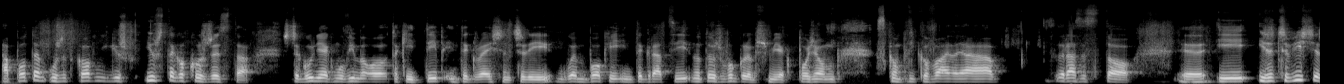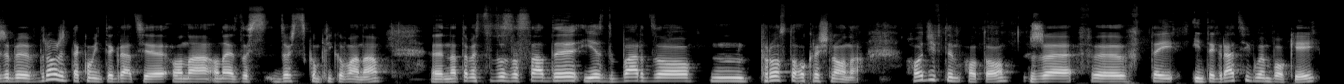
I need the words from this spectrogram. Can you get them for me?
a potem użytkownik już, już z tego korzysta. Szczególnie jak mówimy o takiej deep integration, czyli głębokiej integracji, no to już w ogóle brzmi jak poziom skomplikowania razy 100. Y, I, I rzeczywiście, żeby wdrożyć taką integrację, ona, ona jest dość, dość skomplikowana. Y, natomiast co do zasady, jest bardzo mm, prosto określona. Chodzi w tym o to, że w, w tej integracji głębokiej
